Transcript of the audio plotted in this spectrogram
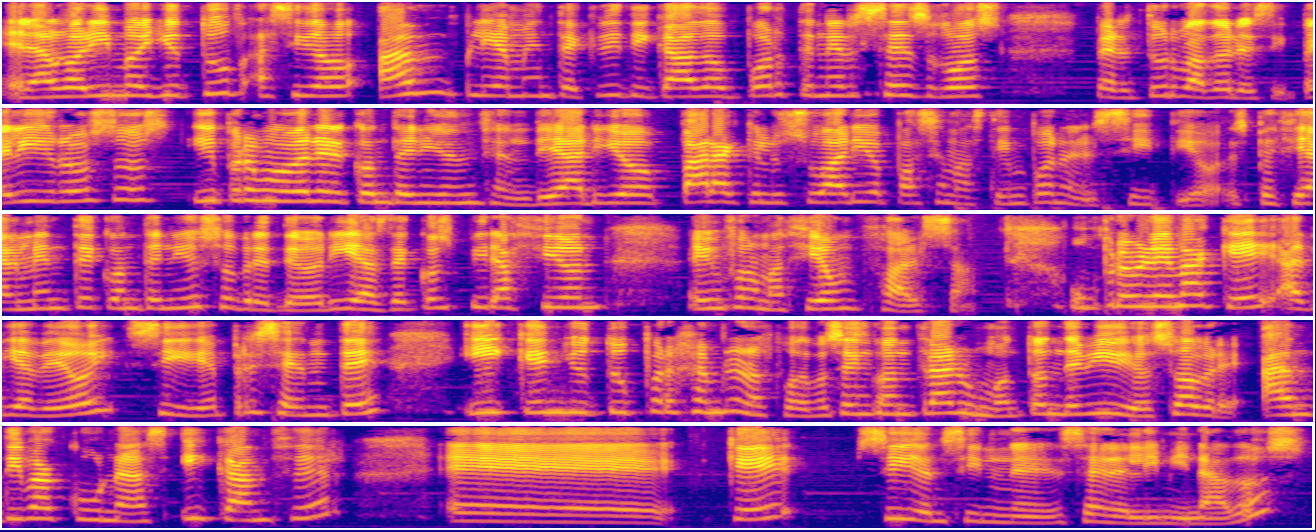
El algoritmo de YouTube ha sido ampliamente criticado por tener sesgos perturbadores y peligrosos y promover el contenido incendiario para que el usuario pase más tiempo en el sitio, especialmente contenido sobre teorías de conspiración e información falsa. Un problema que a día de hoy sigue presente y que en YouTube, por ejemplo, nos podemos encontrar un montón de vídeos sobre antivacunas y cáncer eh, que siguen sin eh, ser eliminados.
